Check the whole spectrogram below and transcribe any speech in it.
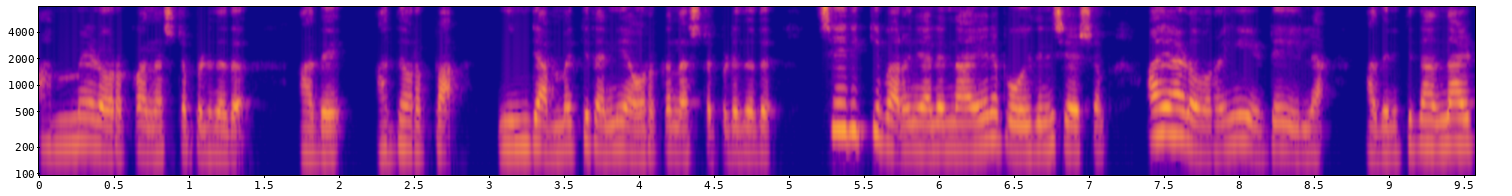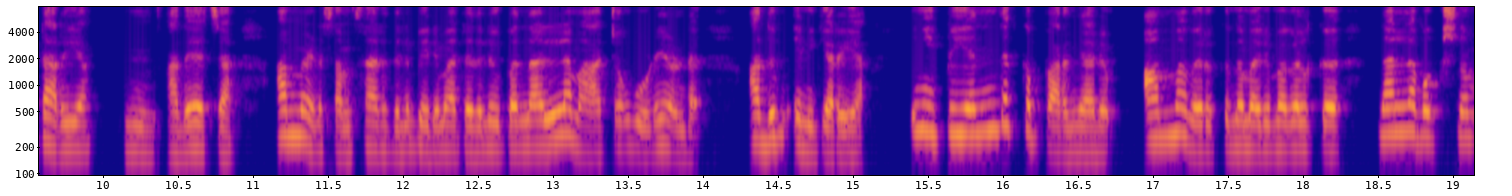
അമ്മയുടെ ഉറക്കമാണ് നഷ്ടപ്പെടുന്നത്. അതെ അത് ഉറപ്പാ. നിന്റെ അമ്മയ്ക്ക് തന്നെയാണ് ഉറക്കം നഷ്ടപ്പെടുന്നത്. ശരിക്ക് പറഞ്ഞാൽ നയന പോയതിനു ശേഷം അയാൾ ഉറങ്ങിയിട്ടേയില്ല. അതെനിക്ക് നന്നായിട്ട് അറിയാം. ഉം അതെ അച്ഛാ. അമ്മയുടെ സംസാരത്തിലും പെരുമാറ്റത്തിലും ഇപ്പൊ നല്ല മാറ്റം കൂടെയുണ്ട്. അതും എനിക്കറിയാം. ഇനി ഇപ്പൊ എന്തൊക്കെ പറഞ്ഞാലും അമ്മ വെറുക്കുന്ന മരുമകൾക്ക് നല്ല ഭക്ഷണം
